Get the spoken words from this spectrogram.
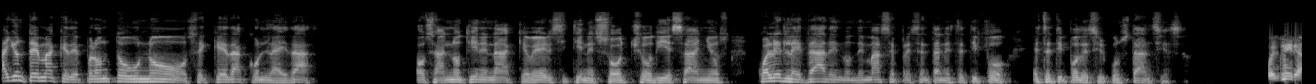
Hay un tema que de pronto uno se queda con la edad. O sea, no tiene nada que ver si tienes 8 o 10 años. ¿Cuál es la edad en donde más se presentan este tipo, este tipo de circunstancias? Pues mira,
